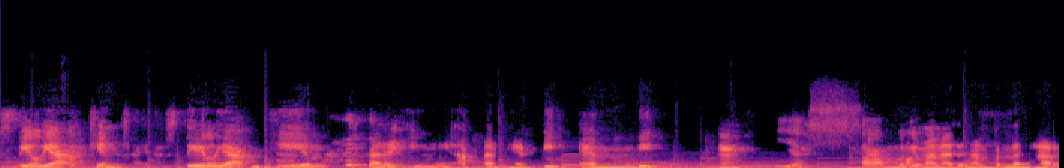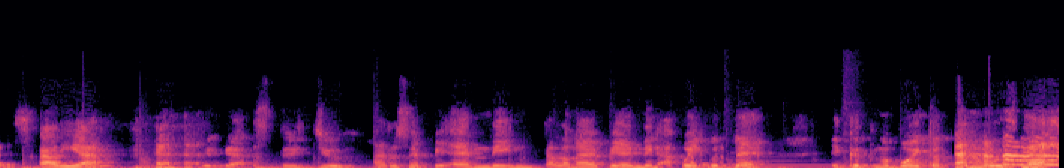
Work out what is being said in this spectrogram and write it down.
still yakin saya still yakin hari ini akan happy ending hmm. Yes sama. Bagaimana dengan pendengar sekalian? Juga setuju harus happy ending. Kalau nggak happy ending aku ikut deh. Ikut ngeboikot penulisnya.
